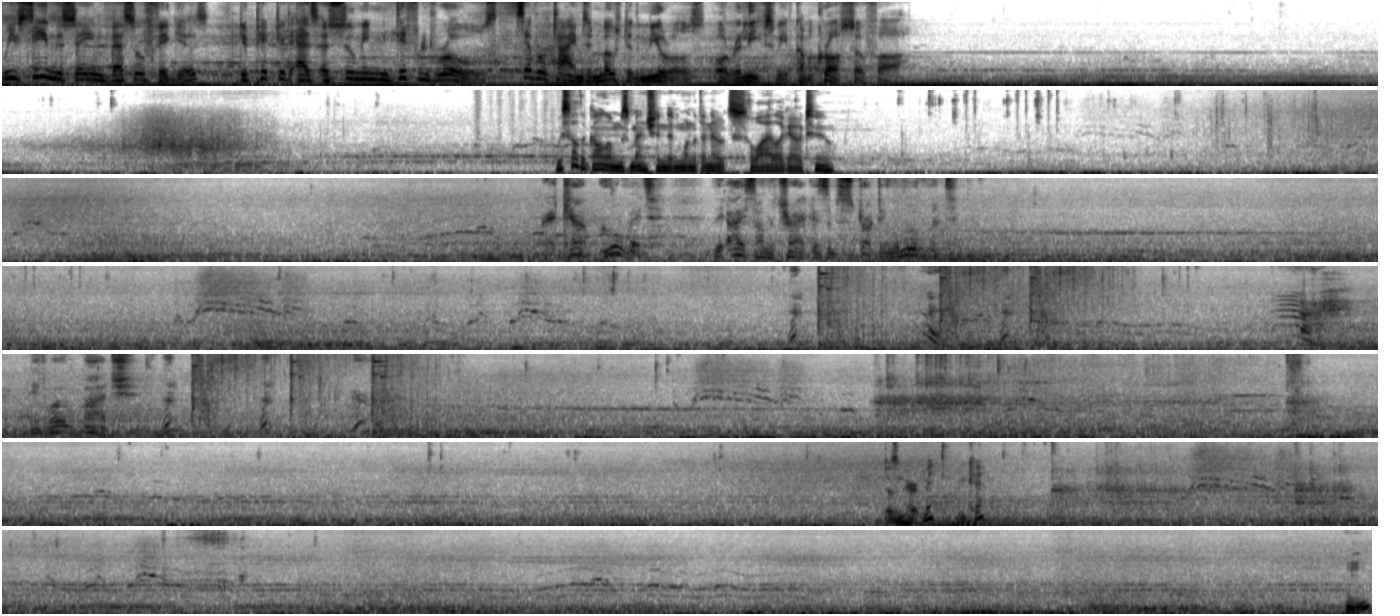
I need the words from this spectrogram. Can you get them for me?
We've seen the same vessel figures depicted as assuming different roles several times in most of the murals or reliefs we've come across so far. We saw the golems mentioned in one of the notes a while ago, too. I can't move it. The ice on the track is obstructing the movement. Doesn't hurt me. Okay. Hmm?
